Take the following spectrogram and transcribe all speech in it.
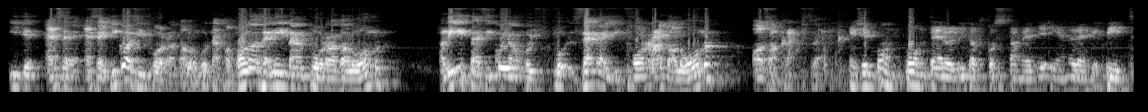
így ez, ez egy igazi forradalom volt. Tehát ha van a zenében forradalom, ha létezik olyan, hogy zenei forradalom, az a Kraftwerk. És én pont, pont erről vitatkoztam egy ilyen öreg beat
